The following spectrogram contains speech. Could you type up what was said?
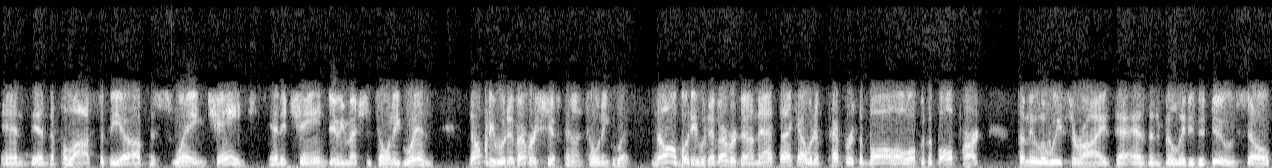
and, and the philosophy of the swing changed, and it changed. And we mentioned Tony Gwynn. Nobody would have ever shifted on Tony Gwynn. Nobody would have ever done that. That guy would have peppered the ball all over the ballpark, something Luis Arraez has an ability to do. So,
